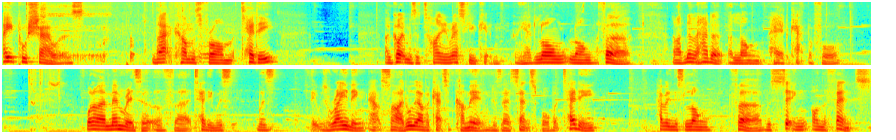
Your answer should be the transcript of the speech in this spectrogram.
April showers, that comes from Teddy. I got him as a tiny rescue kitten and he had long, long fur. And I've never had a, a long haired cat before. One of my memories of uh, Teddy was, was it was raining outside. All the other cats had come in because they're sensible, but Teddy, having this long fur, was sitting on the fence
